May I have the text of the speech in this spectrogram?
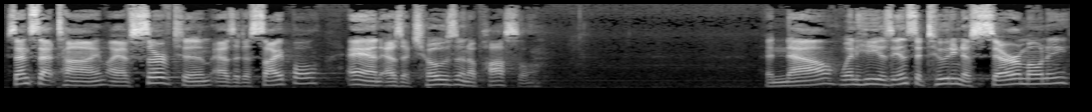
Since that time, I have served him as a disciple and as a chosen apostle. And now, when he is instituting a ceremony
